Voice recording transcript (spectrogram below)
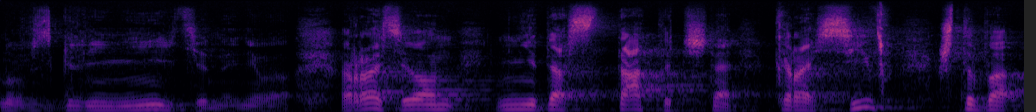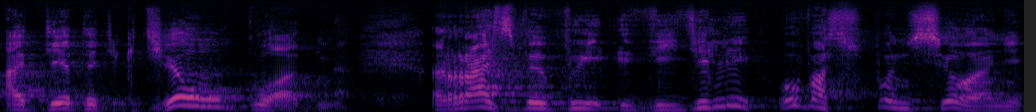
ну взгляните на него. Разве он недостаточно красив, чтобы обедать где угодно? Разве вы видели у вас в пансионе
